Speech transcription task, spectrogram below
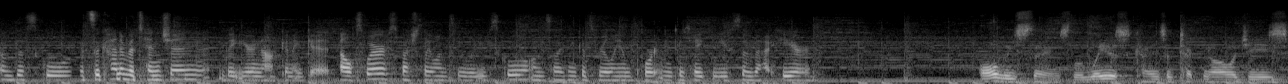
of the school. It's the kind of attention that you're not going to get elsewhere, especially once you leave school, and so I think it's really important to take use of that here. All these things, the latest kinds of technologies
